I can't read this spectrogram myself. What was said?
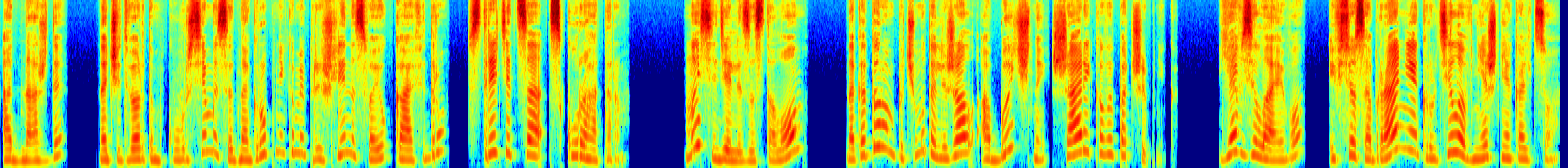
Однажды на четвертом курсе мы с одногруппниками пришли на свою кафедру встретиться с куратором. Мы сидели за столом, на котором почему-то лежал обычный шариковый подшипник. Я взяла его, и все собрание крутило внешнее кольцо.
